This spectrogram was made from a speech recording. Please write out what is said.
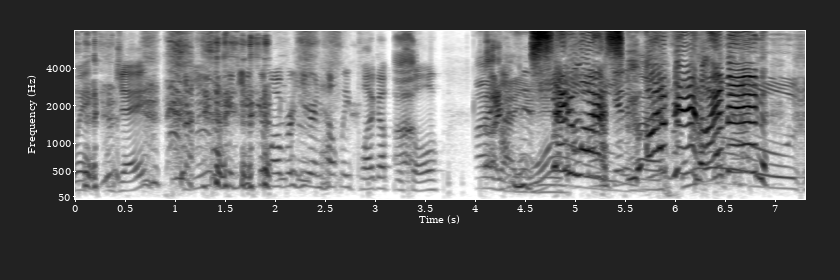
Wait, Jay, could you could you come over here and help me plug up this hole? Uh, I I'm. Say Whoa. less! I'm in! I'm in!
